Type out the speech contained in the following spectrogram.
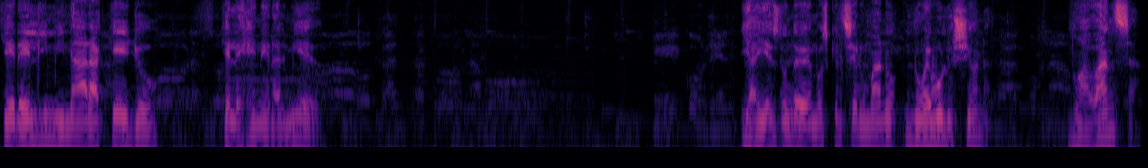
quiere eliminar aquello que le genera el miedo. Y ahí es donde vemos que el ser humano no evoluciona, no avanza.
